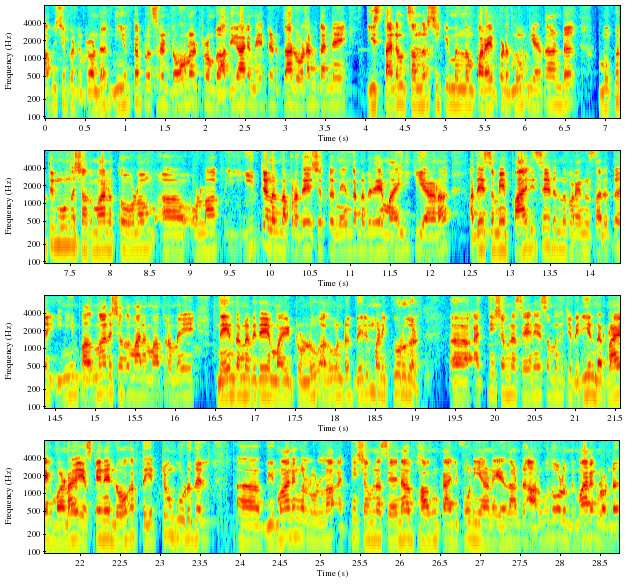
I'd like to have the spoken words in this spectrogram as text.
ആവശ്യപ്പെട്ടിട്ടുണ്ട്. നിയുക്ത പ്രസിഡന്റ് ഡൊണാൾഡ് ട്രംപ് അധികാരം ഏറ്റെടുത്താൽ ഉടൻ തന്നെ ഈ സ്ഥലം സന്ദർശിക്കുമെന്നും പറയപ്പെടുന്നു. ഏതാണ്ട് മുപ്പത്തിമൂന്ന് ശതമാനത്തോളം ഉള്ള ഈറ്റൺ എന്ന പ്രദേശത്ത് നിയന്ത്രണ വിധേയമായിരിക്കുകയാണ്. അതേസമയം പാലിസൈഡ് എന്ന് പറയുന്ന സ്ഥലത്ത് ഇനിയും പതിനാല് ശതമാനം മാത്രമേ നിയന്ത്രണ വിധേയമായിട്ടുള്ളൂ. അതുകൊണ്ട് വരും മണിക്കൂറുകൾ അഗ്നിശമന സേനയെ സംബന്ധിച്ച് വലിയ നിർണായകമാണ്. എസ് കെനെ ലോകത്ത് ഏറ്റവും കൂടുതൽ വിമാനങ്ങളുള്ള അഗ്നിശമന സേനാ വിഭാഗം കാലിഫോർണിയയാണ് ഏതാണ്ട് അറുപതോളം വിമാനങ്ങളുണ്ട്.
